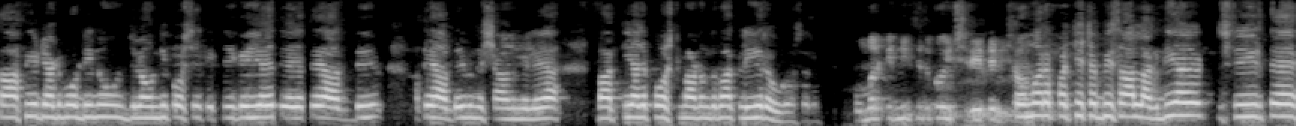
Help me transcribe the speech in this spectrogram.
ਕਾਫੀ ਡੈਡ ਬੋਡੀ ਨੂੰ ਜਲਾਉਣ ਦੀ ਕੋਸ਼ਿਸ਼ ਕੀਤੀ ਗਈ ਹੈ ਤੇ ਹਥਿਆਰ ਦੇ ਹਥਿਆਰ ਦੇ ਵੀ ਨਿਸ਼ਾਨ ਮਿਲੇ ਆ। ਬਾਕੀ ਅੱਜ ਪੋਸਟਮਾਰਟਮ ਤੋਂ ਬਾਅਦ ਕਲੀਅਰ ਹੋਊਗਾ ਸਰ। ਉਮਰ ਕਿੰਨੀ ਸੀ ਤੇ ਕੋਈ ਸਰੀਰ ਤੇ ਨਿਸ਼ਾਨ? ਉਮਰ 25 26 ਸਾਲ ਲੱਗਦੀ ਹੈ ਸਰੀਰ ਤੇ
